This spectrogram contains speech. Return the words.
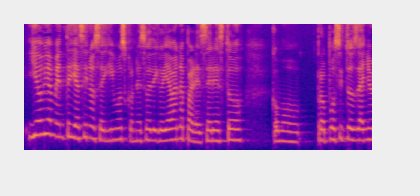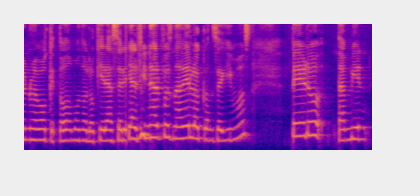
Y obviamente ya si nos seguimos con eso, digo, ya van a aparecer esto como propósitos de año nuevo que todo el mundo lo quiere hacer y al final pues nadie lo conseguimos, pero también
